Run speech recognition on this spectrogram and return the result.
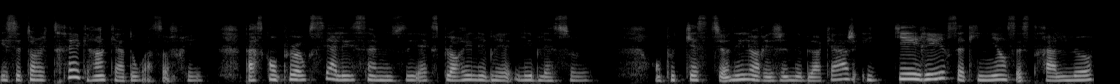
Et c'est un très grand cadeau à s'offrir parce qu'on peut aussi aller s'amuser, explorer les, blessures. On peut questionner l'origine des blocages et guérir cette lignée ancestrale-là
